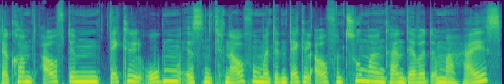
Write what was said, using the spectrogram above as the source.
Der kommt auf dem Deckel oben, ist ein Knauf, wo man den Deckel auf und zu machen kann. Der wird immer heiß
